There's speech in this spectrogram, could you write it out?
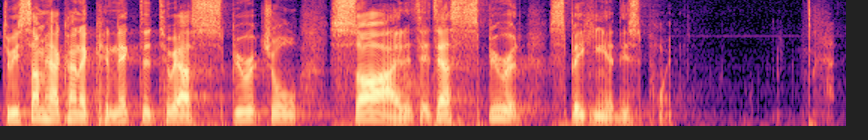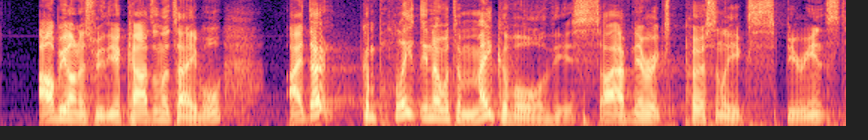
to be somehow kind of connected to our spiritual side. It's, it's our spirit speaking at this point. I'll be honest with you, cards on the table. I don't completely know what to make of all of this. I've never ex- personally experienced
